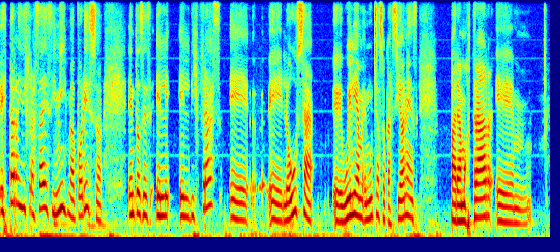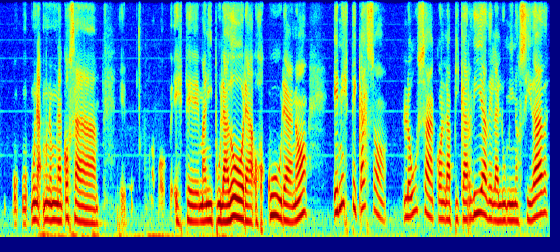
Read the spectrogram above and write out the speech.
está re disfrazada de sí misma, por eso. Entonces, el, disfraz eh, eh, lo usa eh, William en muchas ocasiones para mostrar una, cosa este, manipuladora, oscura, ¿no? En este caso lo usa con la picardía de la luminosidad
